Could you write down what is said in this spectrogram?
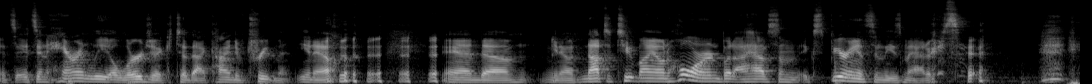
it's it's inherently allergic to that kind of treatment you know and um, you know not to toot my own horn but i have some experience in these matters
